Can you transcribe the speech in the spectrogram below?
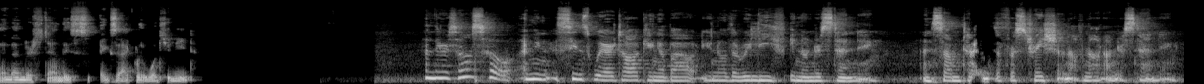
and understand this exactly what you need. And there's also, I mean, since we are talking about, you know, the relief in understanding and sometimes the frustration of not understanding,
